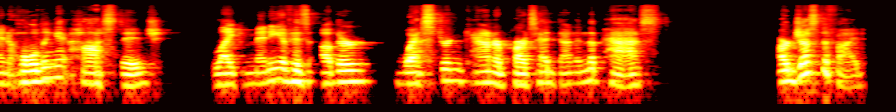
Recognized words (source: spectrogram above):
and holding it hostage like many of his other Western counterparts had done in the past are justified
